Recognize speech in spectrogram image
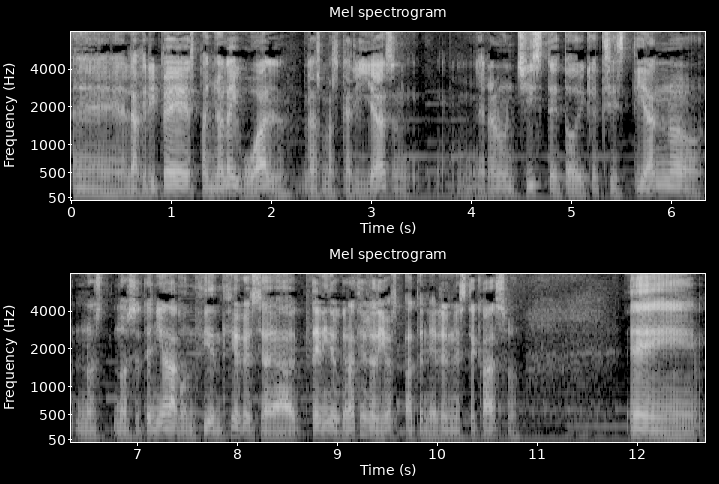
Eh, la gripe española igual, las mascarillas eran un chiste todo y que existían no, no, no se tenía la conciencia que se ha tenido, gracias a Dios, a tener en este caso. Eh,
